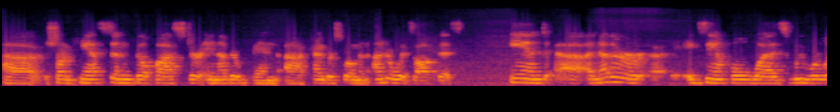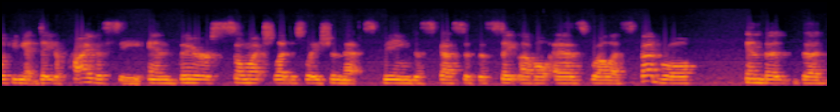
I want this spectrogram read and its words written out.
uh, Sean Casten, Bill Foster, and, under, and uh, Congresswoman Underwood's office. And uh, another example was we were looking at data privacy, and there's so much legislation that's being discussed at the state level as well as federal in the, the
